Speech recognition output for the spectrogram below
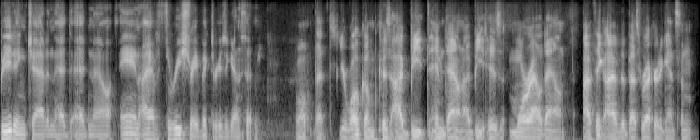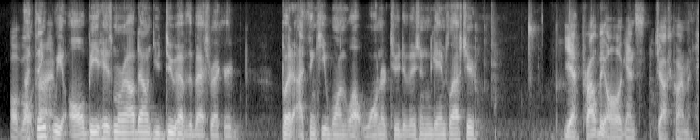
beating Chad in the head to head now, and I have three straight victories against him. Well, that's you're welcome because I beat him down. I beat his morale down. I think I have the best record against him of all I think time. we all beat his morale down. You do have the best record, but I think he won what one or two division games last year. yeah, probably all against Josh Carmen.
